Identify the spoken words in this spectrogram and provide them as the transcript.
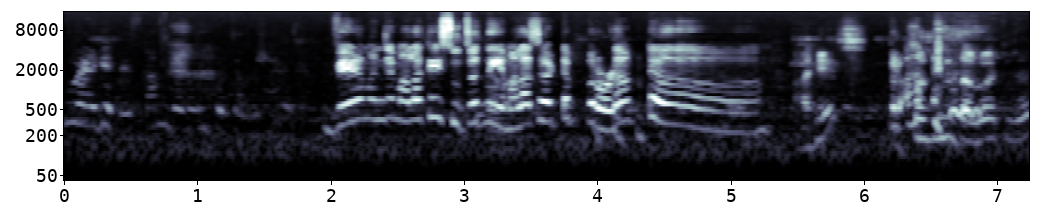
तू वेळ घेतेस का? मी तोपर्यंत पुढचा प्रश्न घेते. वेळ म्हणजे मला काही सुचत नाहीये. मला असं वाटतं प्रोडक्ट आहेस इथपासून चालू आहे तुझं?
